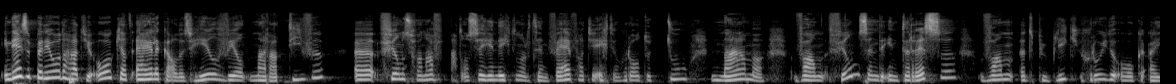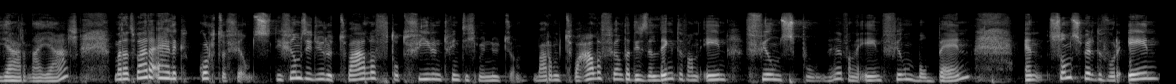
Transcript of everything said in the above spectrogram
In deze periode had je ook je had eigenlijk al dus heel veel narratieve uh, films vanaf laten we zeggen, 1905 had je echt een grote toename van films en de interesse van het publiek groeide ook uh, jaar na jaar. Maar dat waren eigenlijk korte films. Die films die duren 12 tot 24 minuten. Waarom 12? Wel, dat is de lengte van één filmspoel, van één filmbobijn. En soms werden voor één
